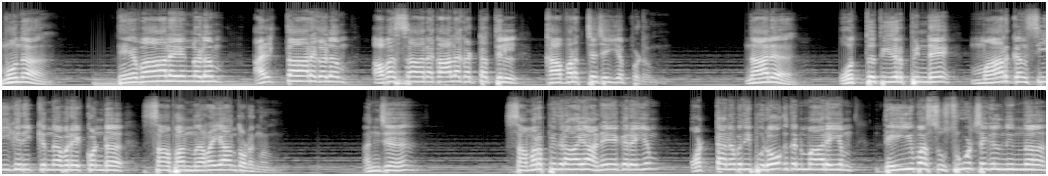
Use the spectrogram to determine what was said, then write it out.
മൂന്ന് ദേവാലയങ്ങളും അൾത്താരകളും അവസാന കാലഘട്ടത്തിൽ കവർച്ച ചെയ്യപ്പെടും. നാല് ഒത്തുതീർപ്പിന്റെ മാർഗം സ്വീകരിക്കുന്നവരെ കൊണ്ട് സഭ നിറയാൻ തുടങ്ങും. അഞ്ച് സമർപ്പിതരായ അനേകരെയും ഒട്ടനവധി പുരോഹിതന്മാരെയും ദൈവ ശുശ്രൂഷയിൽ നിന്ന്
